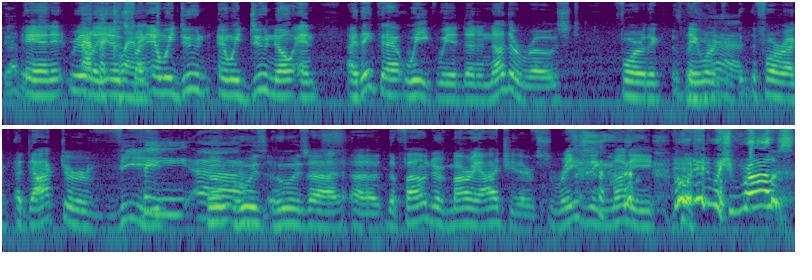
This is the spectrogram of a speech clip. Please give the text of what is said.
Yeah. and it really the is fun. And we do and we do know. And I think that week we had done another roast for the they were had. for a, a Doctor V, V, uh, who, who is who is uh, uh, the founder of Mariachi. They're raising money. Who did we roast?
